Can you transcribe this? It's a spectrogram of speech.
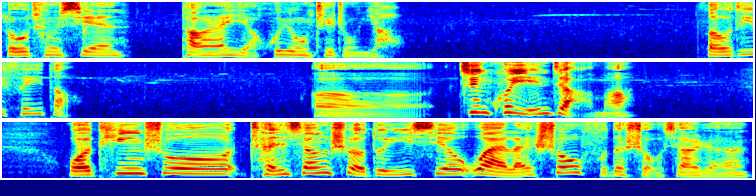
卢琼仙当然也会用这种药。娄迪飞道：“呃，金盔银甲吗？我听说沉香社对一些外来收服的手下人，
